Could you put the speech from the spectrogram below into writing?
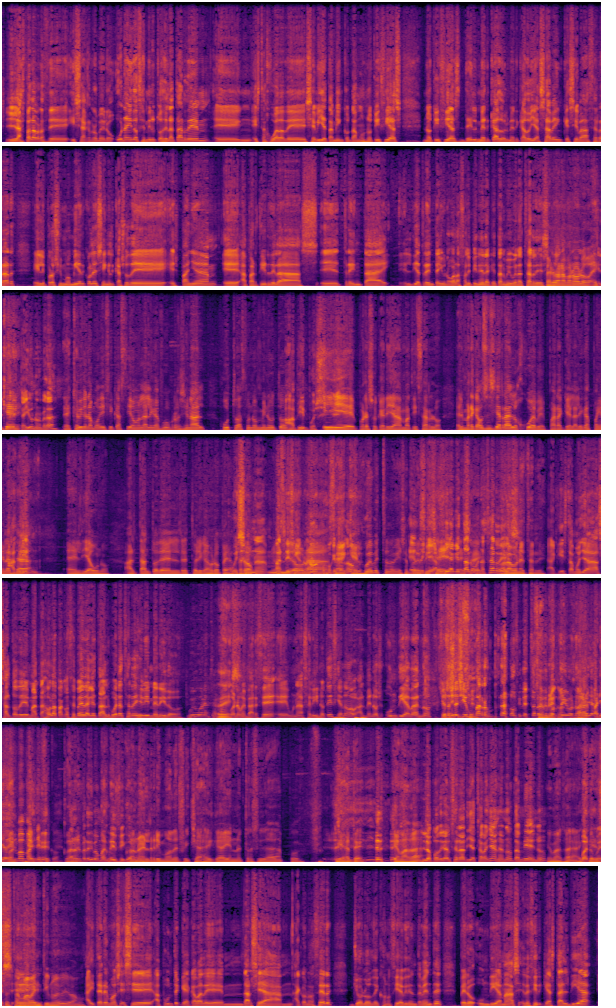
Las palabras de Isaac Romero. Una y doce minutos de la tarde. En esta jugada de Sevilla también contamos noticias, noticias del mercado. El mercado ya saben que se va a cerrar el próximo miércoles, en el caso de España, eh, a partir de las 30, eh, el día 31. Hola Falipineda, ¿qué tal? Muy buenas tardes. Perdona Manolo, es el que 31, ¿verdad? Es que ha habido una modificación en la Liga de Fútbol Profesional justo hace unos minutos. Ah, bien, pues. Y eh, por eso quería matizarlo. El mercado se cierra el jueves para que la Liga Española Ah, esté bien. El día 1 al tanto del resto de ligas europeas. Pues Perdón, una magnífica, ¿no? Como que O sea, perdón. que el jueves todavía se puede Enrique. García, ¿qué tal? Buenas es. tardes. Hola, buenas tardes. Aquí estamos ya a salto de matas. Hola Paco Cepeda, ¿qué tal? Buenas tardes y bienvenido. Muy buenas tardes. Bueno, me parece eh, una feliz noticia, ¿no? Al menos un día más, ¿no? Yo no sí, sé si es sí. un marrón para los directores Sí, hombre, deportivos, ¿no? para el periodismo con- magnífico. para el periodismo magnífico. Con ¿no? el ritmo de fichaje que hay en nuestra ciudad, pues fíjate, ¿qué más da? Lo podrían cerrar ya esta mañana, ¿no? También, ¿no? ¿Qué más da? Bueno, pues, estamos a eh, 29 y vamos. Ahí tenemos ese apunte que acaba de mm, a, conocer. Yo lo desconocía, evidentemente, pero un día más, es decir, que hasta el día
